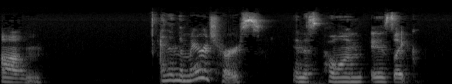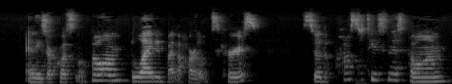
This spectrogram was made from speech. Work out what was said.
Um, and then the marriage hearse in this poem is like, and these are quotes from the poem, blighted by the harlot's curse. So the prostitutes in this poem,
